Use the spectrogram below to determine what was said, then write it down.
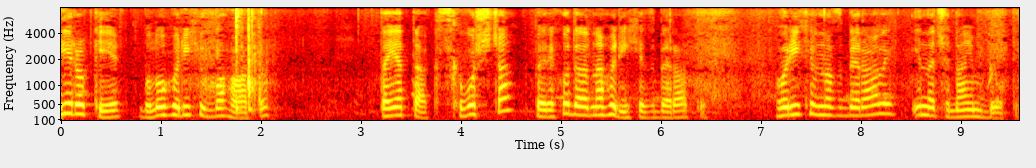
Ті роки було горіхів багато. Та я так з хвоща переходила на горіхи збирати. Горіхів назбирали і починаємо бити.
